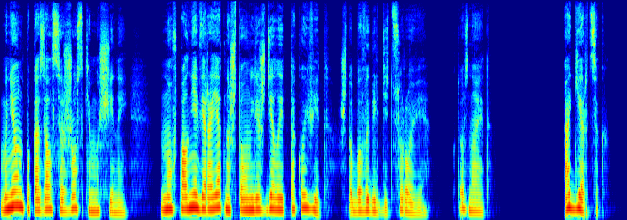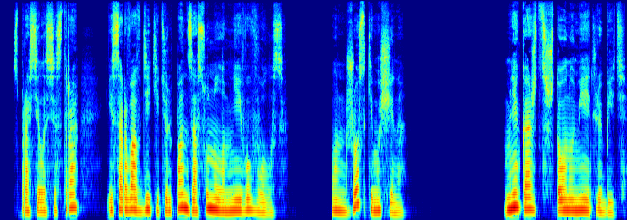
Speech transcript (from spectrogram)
Мне он показался жестким мужчиной, но вполне вероятно, что он лишь делает такой вид, чтобы выглядеть суровее. Кто знает. «А герцог?» — спросила сестра и, сорвав дикий тюльпан, засунула мне его волосы. «Он жесткий мужчина?» Мне кажется, что он умеет любить.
